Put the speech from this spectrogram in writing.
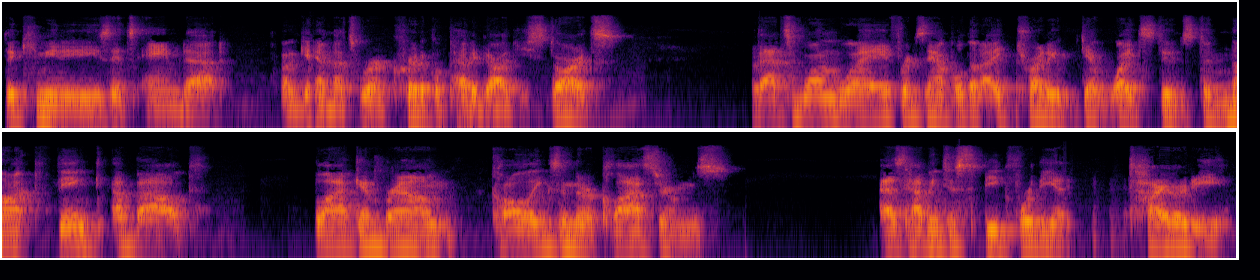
the communities it's aimed at again, that's where critical pedagogy starts. That's one way, for example, that I try to get white students to not think about black and brown colleagues in their classrooms as having to speak for the entirety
